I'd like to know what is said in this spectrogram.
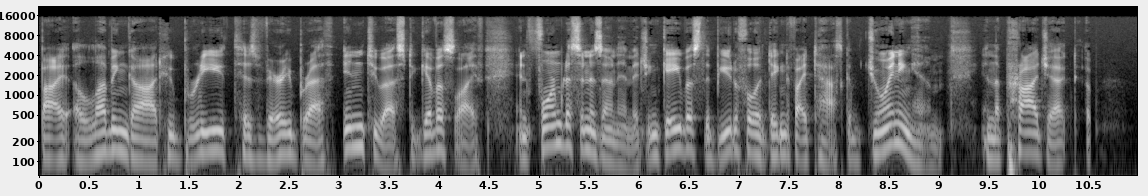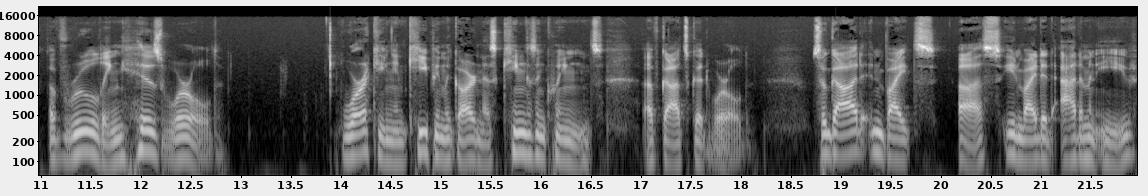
by a loving God who breathed his very breath into us to give us life and formed us in his own image and gave us the beautiful and dignified task of joining him in the project of, of ruling his world, working and keeping the garden as kings and queens of God's good world. So God invites us, He invited Adam and Eve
